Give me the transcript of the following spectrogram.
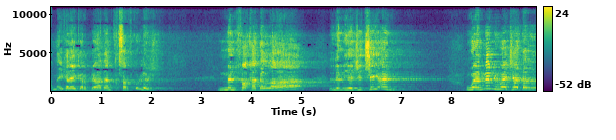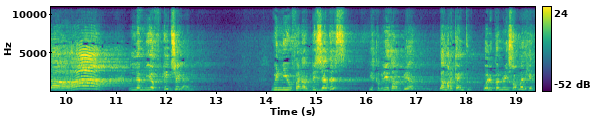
أما يكرهك ربي هذا أنت خسرت كلش. من فقد الله لم يجد شيئا. ومن وجد الله لم يفقد شيئا. وين يوفن ربي الزادس يقبليت ربي دمر كانت ولو كانوا يصعب مذكرة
